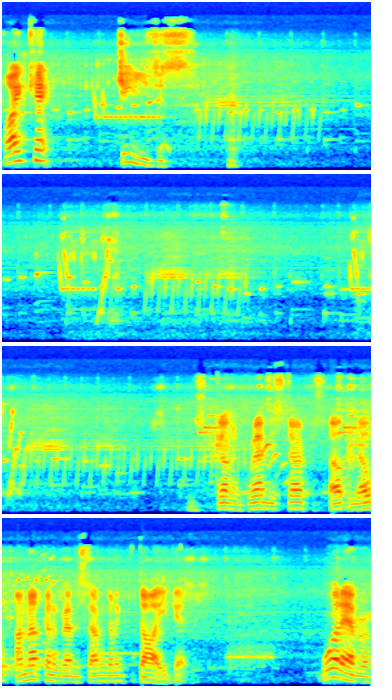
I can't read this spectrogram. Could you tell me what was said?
Why can't... Jesus. Gonna grab the star. Oh, nope. I'm not gonna grab the star. I'm gonna die again. Whatever.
